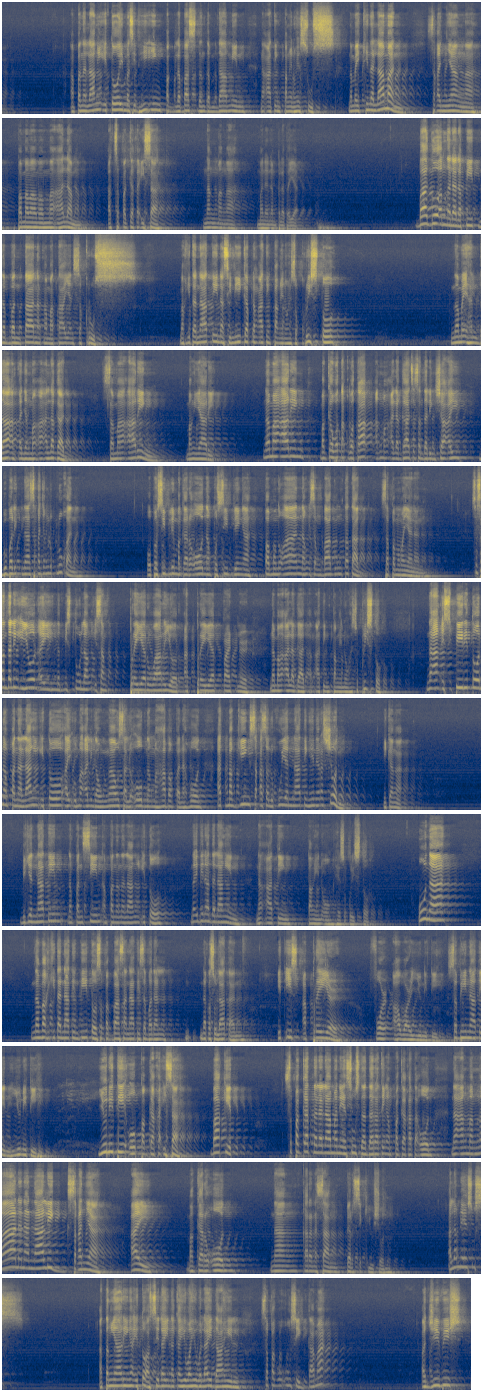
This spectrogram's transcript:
ang panalangin ito ay masidhiing paglabas ng damdamin ng ating Panginoon Jesus na may kinalaman sa kanyang uh, pamamamaalam at sa pagkakaisa ng mga mananampalataya. Bago ang nalalapit na banta ng kamatayan sa krus, makita natin na sinikap ng ating Panginoong Heso Kristo na may handa ang kanyang mga alagad sa maaring mangyari. Na maaring magkawatak-watak ang mga alagad sa sandaling siya ay bumalik na sa kanyang luklukan. O posibleng magkaroon ng posibleng uh, pamunuan ng isang bagong tatag sa pamamayanan. Sa sandaling iyon ay nagmistulang isang prayer warrior at prayer partner na mga alagad ang ating Panginoong Heso Kristo na ang espiritu ng panalangin ito ay umaalingaw sa loob ng mahabang panahon at maging sa kasalukuyan nating henerasyon. Ika nga, bigyan natin ng pansin ang pananalangin ito na idinadalangin ng ating Panginoong Heso Kristo. Una, na makikita natin dito sa pagbasa natin sa banal na kasulatan, it is a prayer for our unity. Sabihin natin, unity. Unity o pagkakaisa. Bakit? Sapagkat nalalaman ni Jesus na darating ang pagkakataon na ang mga nananalig sa Kanya ay magkaroon ng karanasang persecution. Alam ni Jesus. At nangyari nga ito at sila'y nagkahiwa-hiwalay dahil sa pag-uusig. Tama? Ang Jewish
